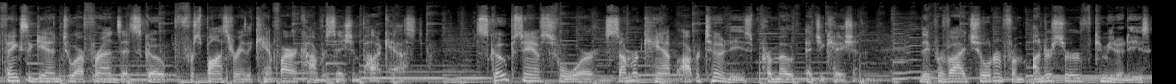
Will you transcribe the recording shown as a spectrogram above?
Thanks again to our friends at Scope for sponsoring the Campfire Conversation podcast. SCOPE stands for Summer Camp Opportunities Promote Education. They provide children from underserved communities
